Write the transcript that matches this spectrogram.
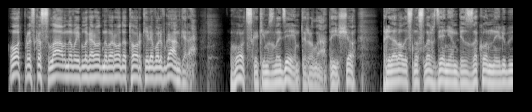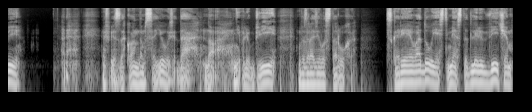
отпрыска славного и благородного рода Торкеля Вольфгангера. Вот с каким злодеем ты жила, да еще предавалась наслаждениям беззаконной любви. «В беззаконном союзе, да, но не в любви», — возразила старуха. «Скорее в аду есть место для любви, чем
